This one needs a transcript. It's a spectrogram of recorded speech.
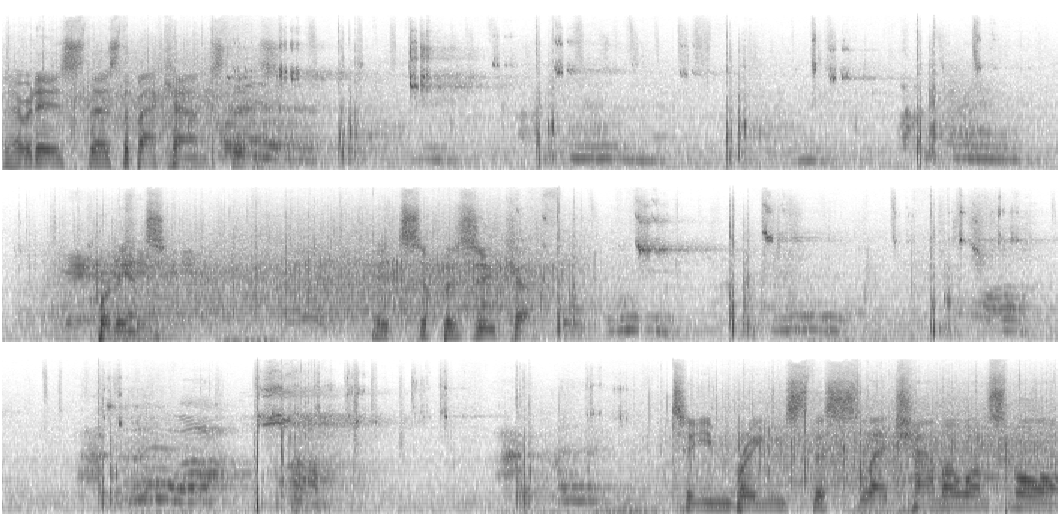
There it is. There's the backhand. That's brilliant. It's a bazooka. Thiem brings the sledgehammer once more.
